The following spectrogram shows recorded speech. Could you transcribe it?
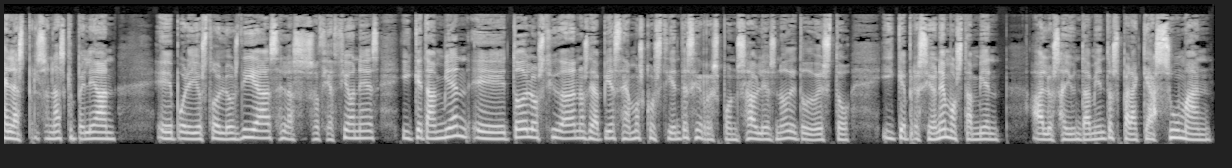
En las personas que pelean eh, por ellos todos los días, en las asociaciones y que también eh, todos los ciudadanos de a pie seamos conscientes y responsables ¿no? de todo esto y que presionemos también a los ayuntamientos para que asuman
